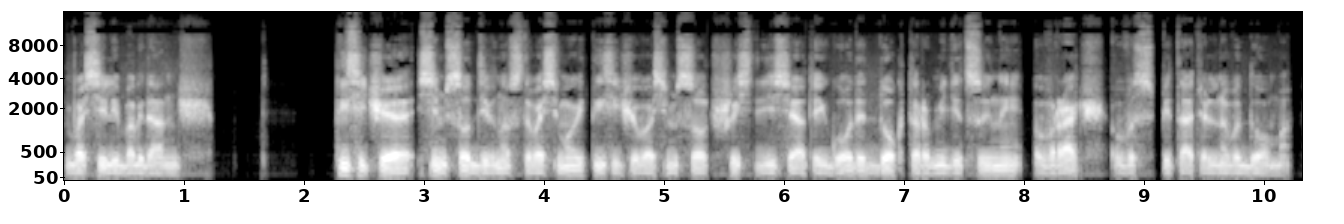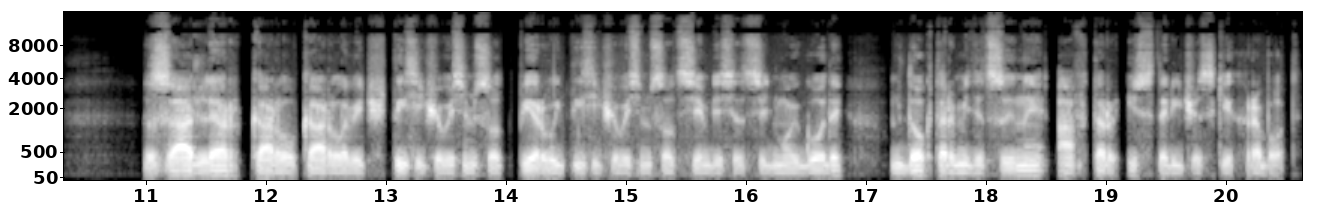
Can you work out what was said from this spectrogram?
Василий Богданович. 1798-1860 годы, доктор медицины, врач воспитательного дома. Задлер Карл Карлович, 1801-1877 годы, доктор медицины, автор исторических работ.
